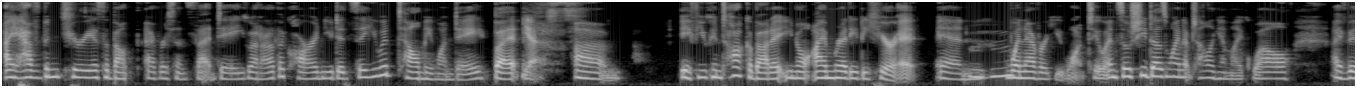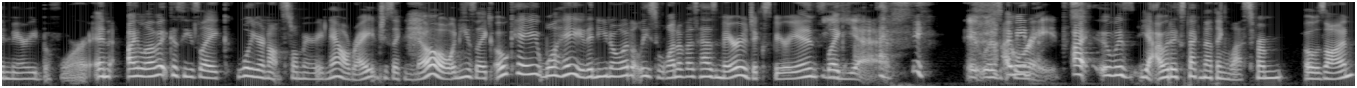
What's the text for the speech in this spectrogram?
I have been curious about ever since that day you got out of the car and you did say you would tell me one day, but Yes. um if you can talk about it, you know, I'm ready to hear it and Mhm. whenever you want to. And so she does wind up telling him like, "Well, I've been married before." And I love it cuz he's like, "Well, you're not still married now, right?" And she's like, "No." And he's like, "Okay, well, hey, then you know what? At least one of us has marriage experience." Like yes. It was I mean, great. I it was yeah, I would expect nothing less from Ozan.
